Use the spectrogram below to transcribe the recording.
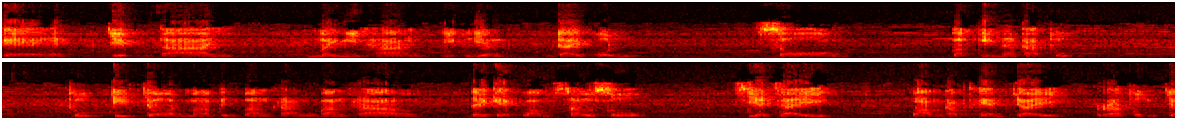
แก่ เจ็บตาย ไม่มีทางหลีกเลี่ยงได้ผลสองปกินหน้ากาทุกทุกที่จรมาเป็นบางครั้งบางคราว ได้แก่ความเศร้าโศก เสียใจ ความกับแค้นใจ ระทมใจ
